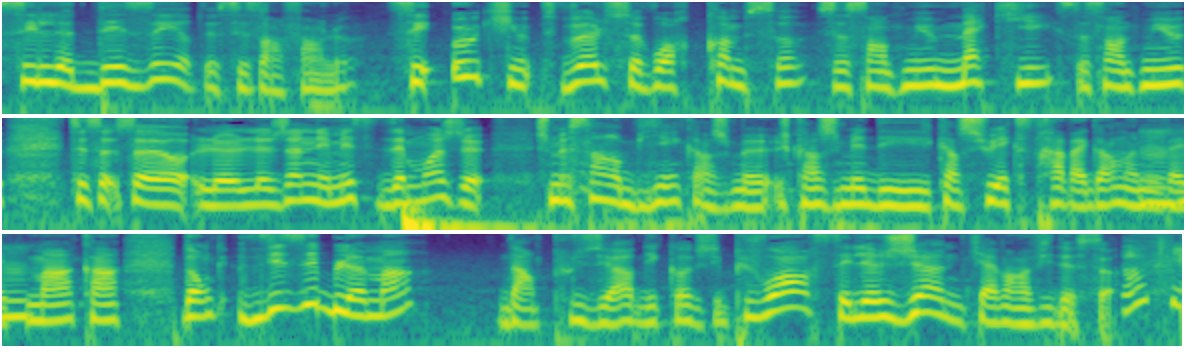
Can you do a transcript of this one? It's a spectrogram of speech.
c'est le désir de ces enfants-là. C'est eux qui veulent se voir comme ça, se sentent mieux maquillés, se sentent mieux. Tu sais, ce- ce- le, le jeune Lémis il disait, moi, je, je me sens bien quand je me, quand je mets des, quand je suis extravagante dans mes vêtements. Quand, donc, visiblement, dans plusieurs des cas que j'ai pu voir, c'est le jeune qui avait envie de ça. OK.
